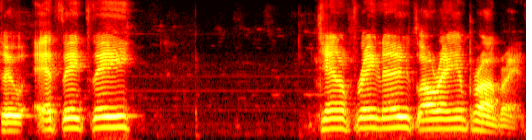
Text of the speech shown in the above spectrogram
to SEC Channel 3 News already in progress.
